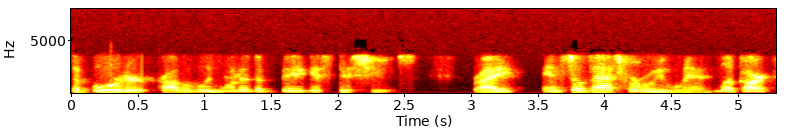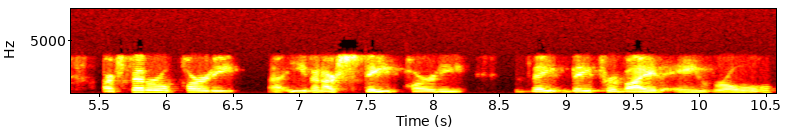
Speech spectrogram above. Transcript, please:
the border, probably one of the biggest issues, right? And so that's where we win. Look, our, our federal party, uh, even our state party, they they provide a role,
